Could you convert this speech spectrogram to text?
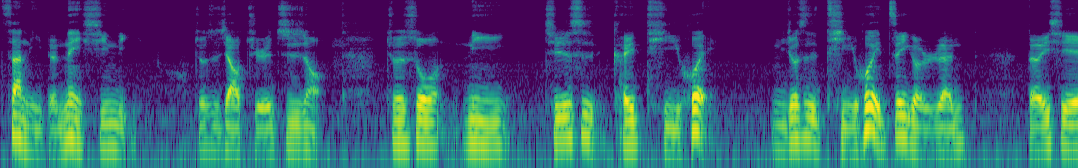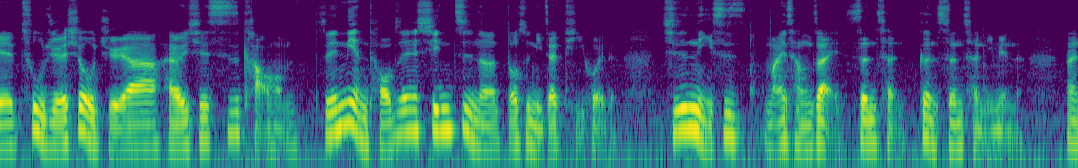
在你的内心里，就是叫觉知哦，就是说你其实是可以体会，你就是体会这个人的一些触觉、嗅觉啊，还有一些思考哈。这些念头、这些心智呢，都是你在体会的。其实你是埋藏在深层、更深层里面的。那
